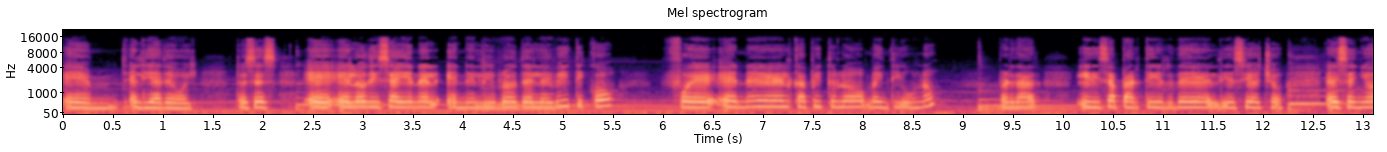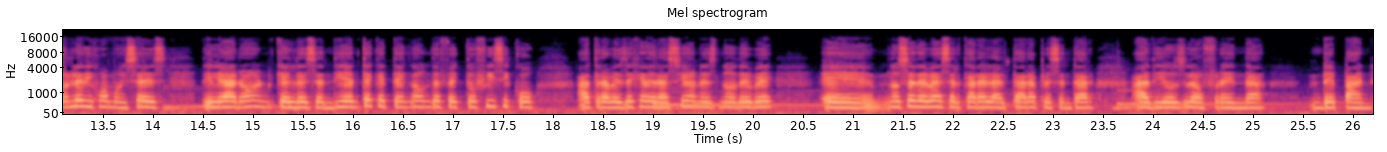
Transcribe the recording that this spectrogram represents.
el día de hoy. Entonces, Él lo dice ahí en el, en el libro de Levítico, fue en el capítulo 21, ¿verdad? Y dice a partir del 18, el Señor le dijo a Moisés, dile a Aarón que el descendiente que tenga un defecto físico a través de generaciones no debe, eh, no se debe acercar al altar a presentar a Dios la ofrenda de pan.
